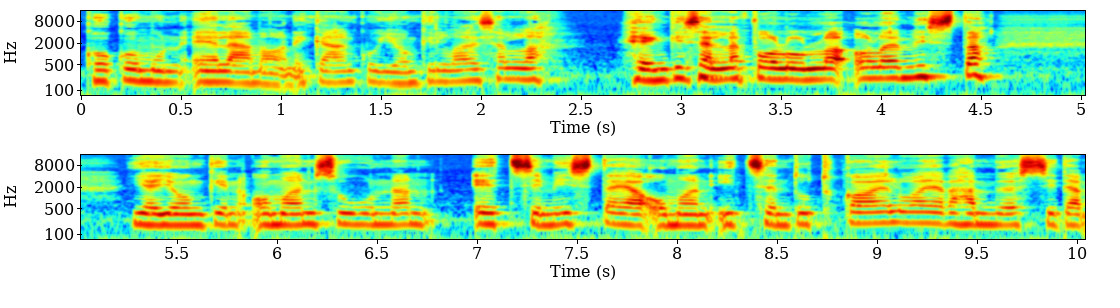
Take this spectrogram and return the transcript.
koko mun elämä on ikään kuin jonkinlaisella henkisellä polulla olemista ja jonkin oman suunnan etsimistä ja oman itsen tutkailua ja vähän myös sitä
